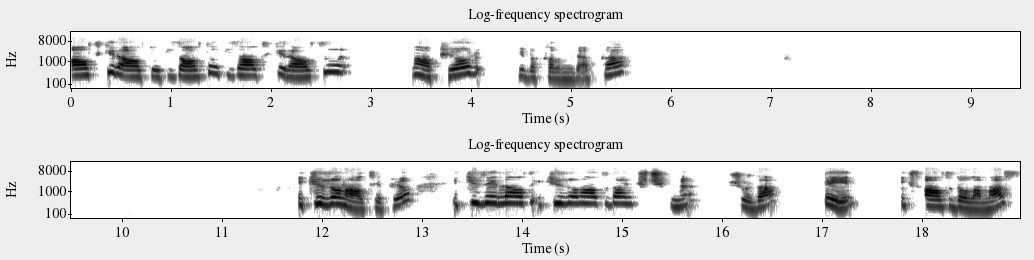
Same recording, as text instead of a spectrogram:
6 kere 6 36 36 kere 6 ne yapıyor? Bir bakalım bir dakika. 216 yapıyor. 256 216'dan küçük mü? Şurada. Değil. X 6 da olamaz.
